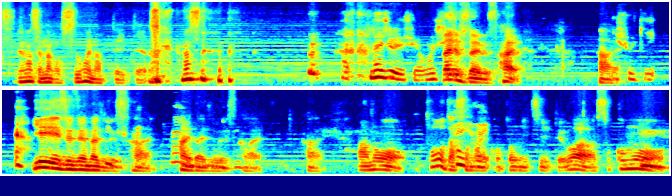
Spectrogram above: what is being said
すみません、なんかすごいなっていて。すみません。あ大丈夫ですよ。もし大丈夫です、大丈夫です。はい。はい。いえいえ、全然大丈夫です。いいですか？はい。うんはい、大丈夫です。はい。はい。あの、音を出さはいはいないことについては、そこも、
